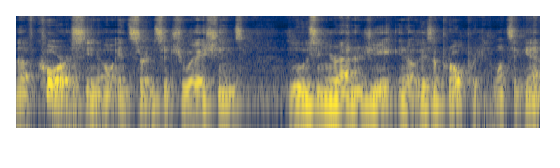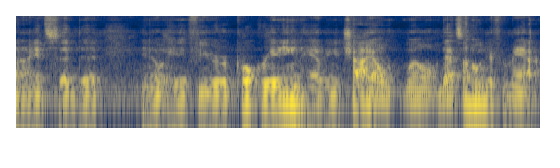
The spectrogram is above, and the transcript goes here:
Now, of course, you know, in certain situations, losing your energy, you know, is appropriate. Once again, I had said that, you know, if you're procreating and having a child, well, that's a whole different matter.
